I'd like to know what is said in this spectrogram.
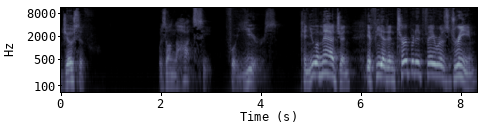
Joseph was on the hot seat for years. Can you imagine if he had interpreted Pharaoh's dream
